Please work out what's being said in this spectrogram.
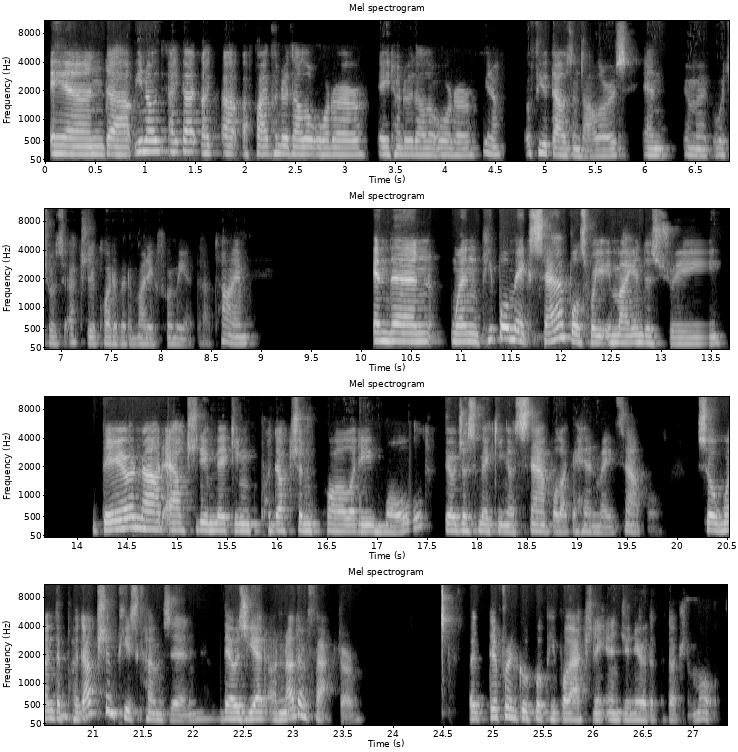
and uh, you know i got like a, a $500 order $800 order you know a few thousand dollars and which was actually quite a bit of money for me at that time and then when people make samples for you in my industry they're not actually making production quality mold. They're just making a sample like a handmade sample. So when the mm-hmm. production piece comes in there's yet another factor. A different group of people actually engineer the production mold.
